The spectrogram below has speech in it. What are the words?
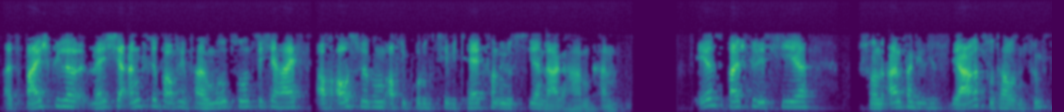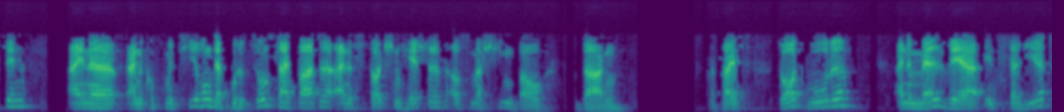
Als Beispiele, welche Angriffe auf die Informationssicherheit auch Auswirkungen auf die Produktivität von Industrieanlagen haben kann. Das erste Beispiel ist hier schon Anfang dieses Jahres, 2015, eine, eine Kompromittierung der Produktionsleitwarte eines deutschen Herstellers aus dem Maschinenbau zu sagen. Das heißt, dort wurde eine Malware installiert,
